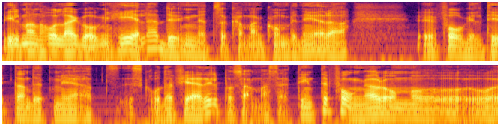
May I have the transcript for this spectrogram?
vill man hålla igång hela dygnet så kan man kombinera eh, fågeltittandet med att skåda fjäril på samma sätt. Inte fånga dem och, och, och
